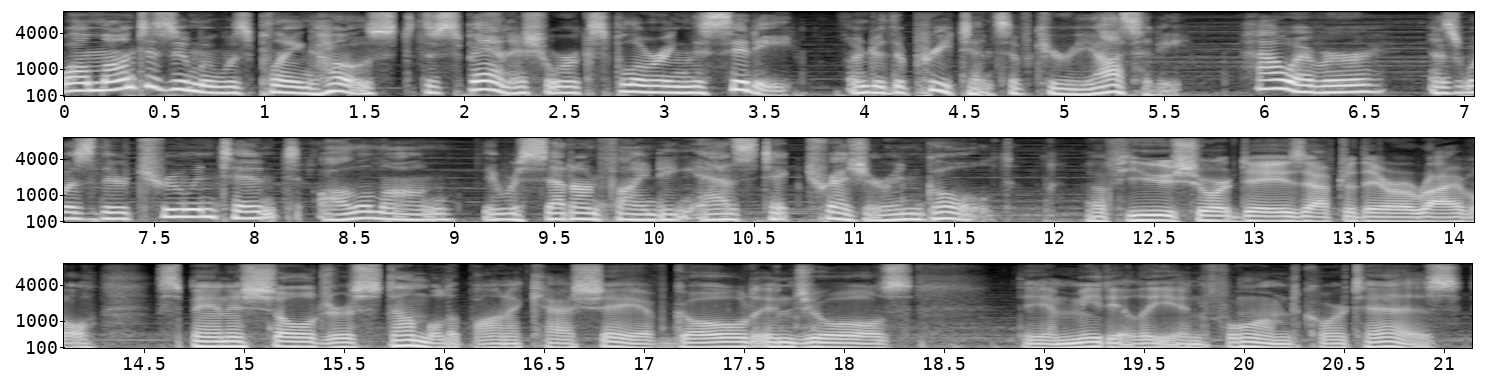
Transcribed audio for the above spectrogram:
While Montezuma was playing host, the Spanish were exploring the city under the pretense of curiosity. However, as was their true intent all along, they were set on finding Aztec treasure and gold. A few short days after their arrival, Spanish soldiers stumbled upon a cache of gold and jewels. They immediately informed Cortez.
